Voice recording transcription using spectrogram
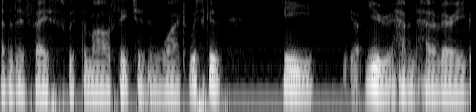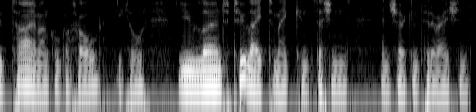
at the dead face with the mild features and white whiskers. He you haven't had a very good time, Uncle Gotthold, he thought. You learned too late to make concessions and show consideration,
